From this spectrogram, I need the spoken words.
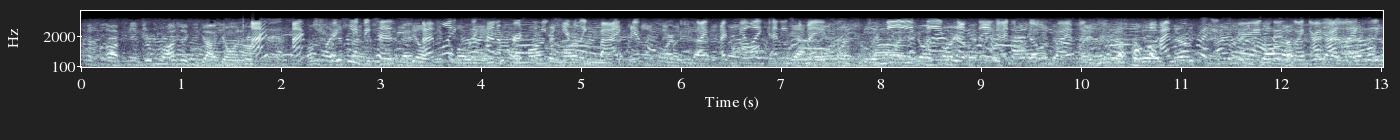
uh, project you got going on? I'm, I'm tricky because I'm like the kind of person you can't really buy gifts for because I, I feel like anytime I need, need something, I just go and buy it myself. I'm more for experiences. Like I, I like like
